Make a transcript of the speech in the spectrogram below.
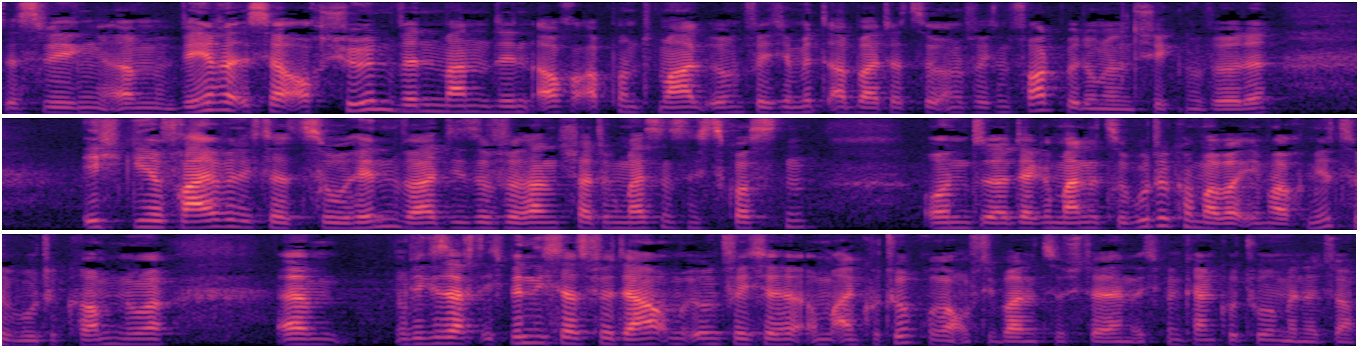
deswegen ähm, wäre es ja auch schön, wenn man den auch ab und mal irgendwelche Mitarbeiter zu irgendwelchen Fortbildungen schicken würde. Ich gehe freiwillig dazu hin, weil diese Veranstaltungen meistens nichts kosten und äh, der Gemeinde zugutekommen, aber eben auch mir zugutekommen. Nur ähm, wie gesagt, ich bin nicht dafür da, um irgendwelche, um ein Kulturprogramm auf die Beine zu stellen. Ich bin kein Kulturmanager.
